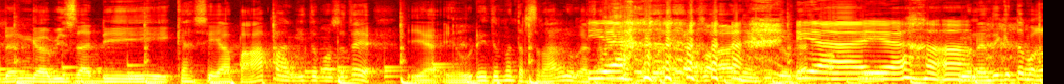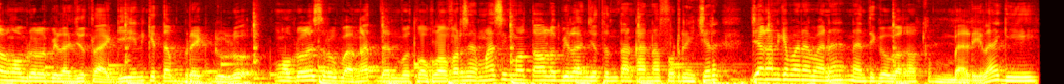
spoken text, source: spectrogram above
dan nggak bisa dikasih apa-apa gitu maksudnya ya ya udah itu mah terserah lu kan Iya. soalnya gitu kan Iya Oke. iya. Bu, nanti kita bakal ngobrol lebih lanjut lagi. Ini kita break dulu. Ngobrolnya seru banget dan buat pop lovers yang masih mau tahu lebih lanjut tentang Kana Furniture, jangan ke mana-mana. Nanti gue bakal kembali lagi.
